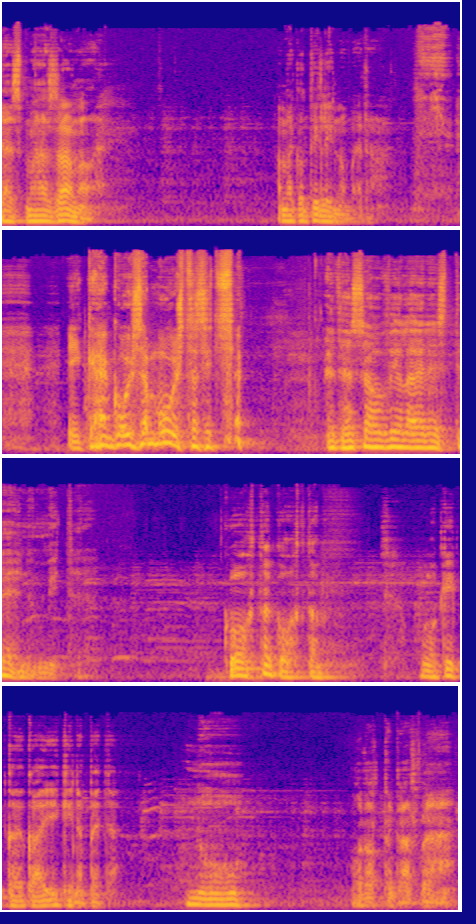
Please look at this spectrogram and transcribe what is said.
Mitäs mä sanoin? Annako tilinumero? Ikään kuin sä muistasit sen. Ethän sä ole vielä edes tehnyt mitään. Kohta, kohta. Mulla on kikka, joka ei ikinä petä. No, Odottakaas vähän.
